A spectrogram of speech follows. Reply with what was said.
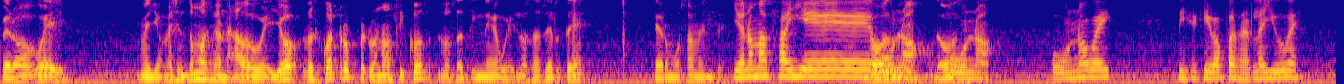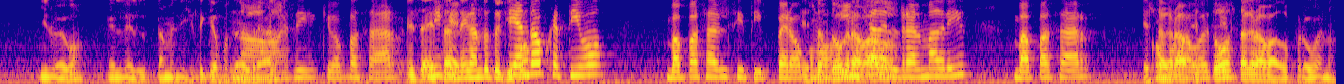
Pero, güey, me, yo me siento emocionado, güey. Yo los cuatro pronósticos los atiné, güey. Los acerté hermosamente. Yo nomás fallé Dos, uno, dos. uno, uno, güey. Dije que iba a pasar la Juve. Y luego, el del, también dijiste que iba a pasar no, el Real. ese dije que iba a pasar. ¿Está- Dije, estás negando tu equipo? Siendo objetivo, va a pasar el City, pero como hincha grabado. del Real Madrid, va a pasar. Está como gra- acabo de es- todo decir. está grabado, pero bueno.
